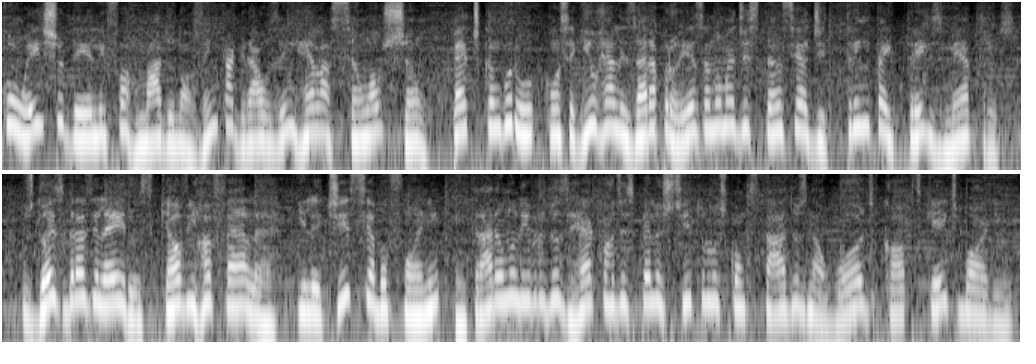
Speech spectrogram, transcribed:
com o eixo dele formado 90 graus em relação ao chão. Pet Canguru conseguiu realizar a proeza numa distância de 33 metros. Os dois brasileiros, Kelvin Hoffeler e Letícia Buffoni, entraram no livro dos recordes pelos títulos conquistados na World Cup Skateboarding.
